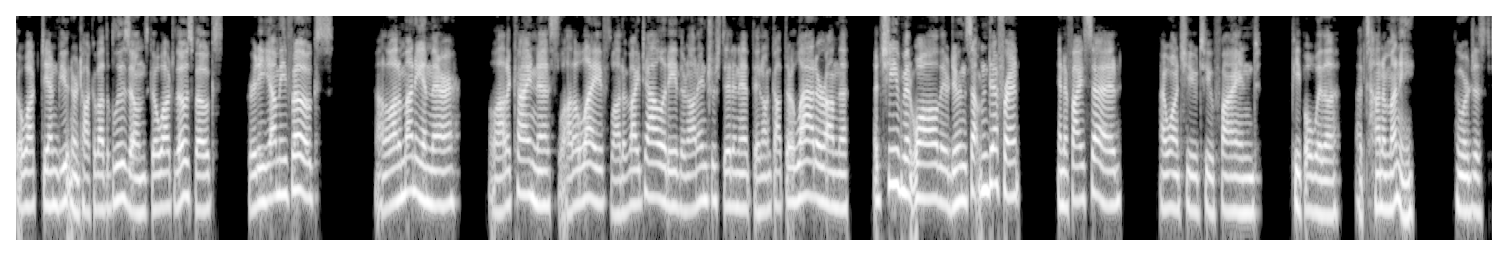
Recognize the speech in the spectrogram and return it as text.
Go watch Dan Buettner talk about the blue zones. Go watch those folks. Pretty yummy folks. Not a lot of money in there. A lot of kindness, a lot of life, a lot of vitality. They're not interested in it. They don't got their ladder on the achievement wall. They're doing something different. And if I said, I want you to find people with a, a ton of money who are just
